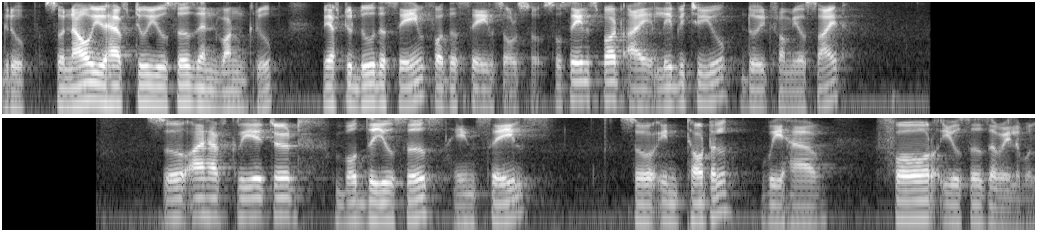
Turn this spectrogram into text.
group. So now you have two users and one group. We have to do the same for the sales also. So sales part i leave it to you. Do it from your side. So i have created both the users in sales so in total we have four users available.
